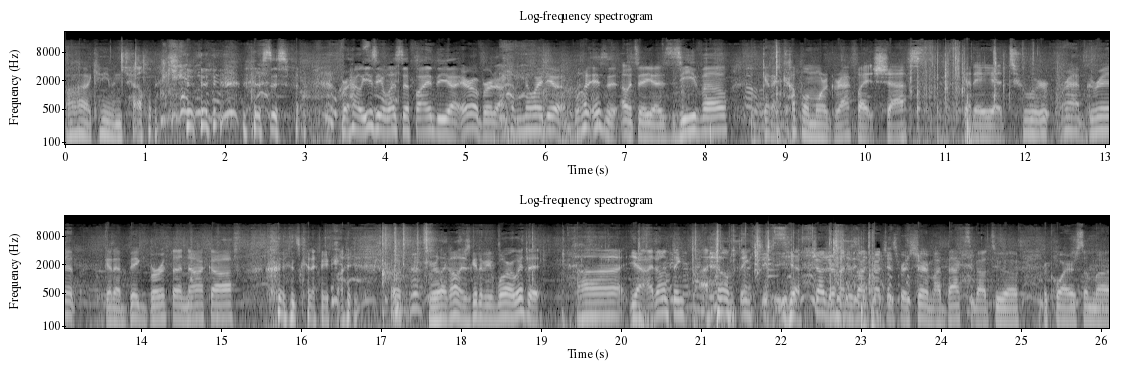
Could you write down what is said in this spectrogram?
Oh, I can't even tell. this is for how easy it was to find the uh, Aero Burner. I have no idea. What is it? Oh, it's a, a uh, Zevo. Got a couple more graphite shafts. Got a, a uh, tour wrap grip. Got a Big Bertha knockoff. it's gonna be funny. We're like, oh, there's gonna be more with it. Uh, yeah, I don't think, I don't think, yeah, treasure hunt is on crutches for sure. My back's about to uh, require some uh,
